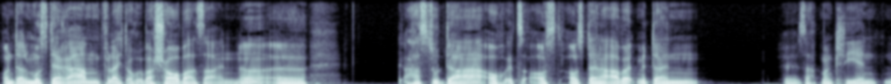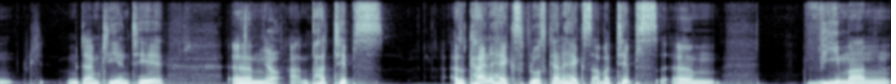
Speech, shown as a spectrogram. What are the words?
und dann muss der Rahmen vielleicht auch überschaubar sein. Ne? Äh, hast du da auch jetzt aus, aus deiner Arbeit mit deinen äh, sagt man Klienten, mit deinem Klientel, ähm, ja. ein paar Tipps, also keine Hacks, bloß keine Hacks, aber Tipps, ähm, wie man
